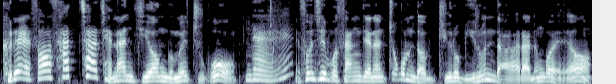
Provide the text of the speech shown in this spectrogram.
그래서 4차 재난 지원금을 주고 네. 손실보상제는 조금 더 뒤로 미룬다 라는 거예요.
